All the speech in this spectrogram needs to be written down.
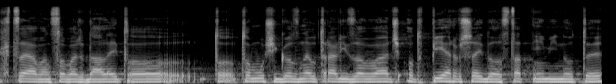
chce awansować dalej, to, to, to musi go zneutralizować od pierwszej do ostatniej minuty,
